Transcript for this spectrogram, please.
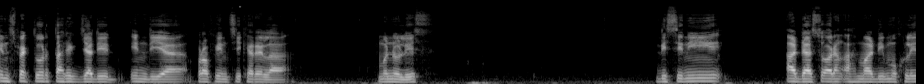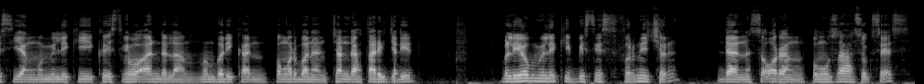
Inspektur Tahrik Jadid India Provinsi Kerala menulis, di sini ada seorang Ahmadi Mukhlis yang memiliki keistimewaan dalam memberikan pengorbanan candah tarik jadid. Beliau memiliki bisnis furniture dan seorang pengusaha sukses.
